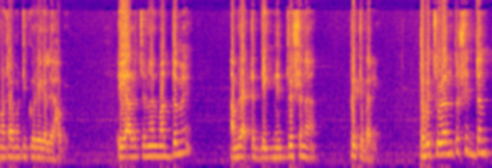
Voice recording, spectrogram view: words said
মোটামুটি করে গেলে হবে? এই আলোচনার মাধ্যমে আমরা একটা দিক নির্দেশনা পেতে পারি। তবে চূড়ান্ত সিদ্ধান্ত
